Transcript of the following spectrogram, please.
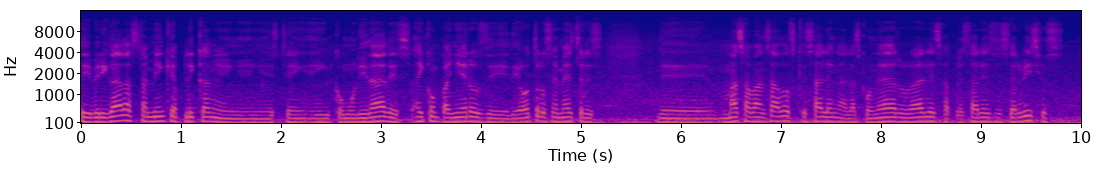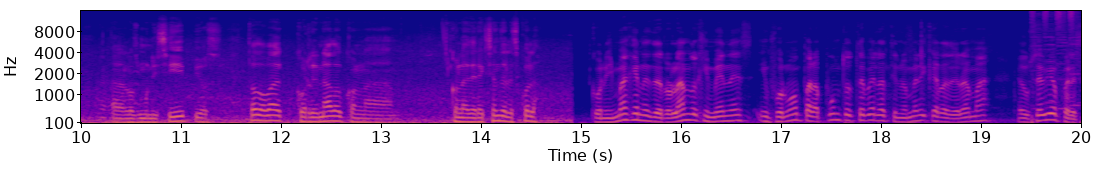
Hay brigadas también que aplican en, este, comunidades. Hay compañeros de, otros semestres de más avanzados que salen a las comunidades rurales a prestar esos servicios, a los municipios. Todo va coordinado con la, con la dirección de la escuela. Con imágenes de Rolando Jiménez, informó para Punto TV Latinoamérica Radiorama Eusebio Pérez.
